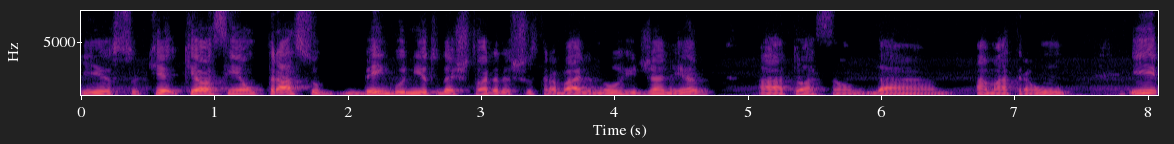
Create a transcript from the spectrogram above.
Isso, que, que assim, é um traço bem bonito da história da Justiça do Trabalho no Rio de Janeiro, a atuação da Amatra 1. E,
